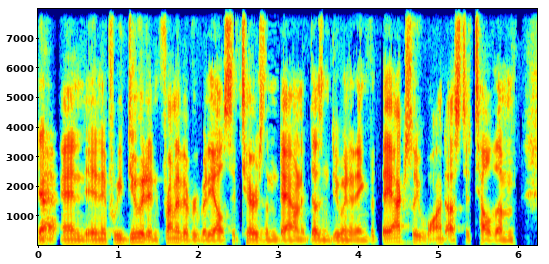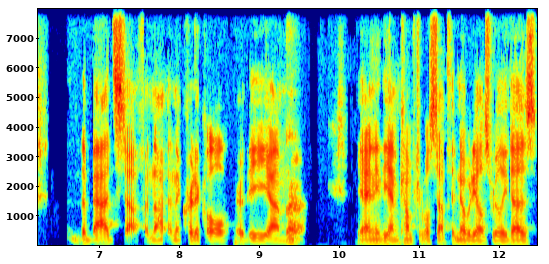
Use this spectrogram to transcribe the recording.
Yeah. And and if we do it in front of everybody else, it tears them down. It doesn't do anything. But they actually want us to tell them the bad stuff and the and the critical or the um right. yeah, any of the uncomfortable stuff that nobody else really does.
